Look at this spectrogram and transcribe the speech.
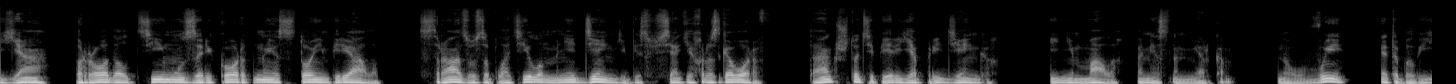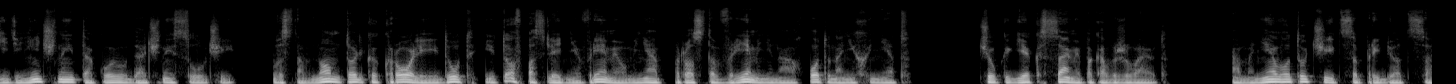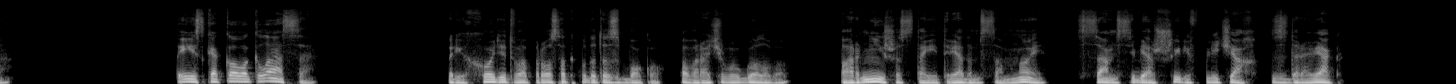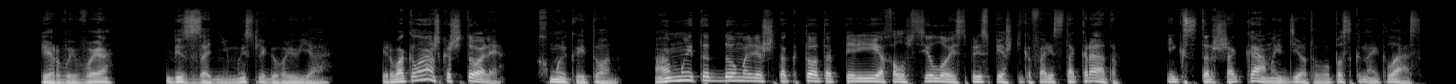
я продал Тиму за рекордные сто империалов. Сразу заплатил он мне деньги, без всяких разговоров. Так что теперь я при деньгах. И немалых по местным меркам. Но, увы, это был единичный такой удачный случай. В основном только кроли идут, и то в последнее время у меня просто времени на охоту на них нет. Чук и Гек сами пока выживают. А мне вот учиться придется. «Ты из какого класса?» Приходит вопрос откуда-то сбоку. Поворачиваю голову. Парниша стоит рядом со мной, сам себя шире в плечах, здоровяк. Первый В. Без задней мысли говорю я. «Первоклашка, что ли?» — хмыкает он. «А мы-то думали, что кто-то переехал в село из приспешников-аристократов и к старшакам идет в выпускной класс.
